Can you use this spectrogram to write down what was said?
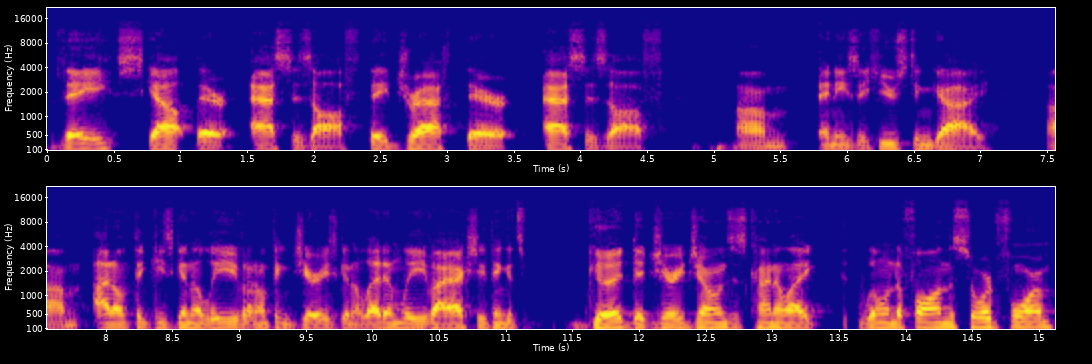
They scout their asses off. They draft their asses off. Um, and he's a Houston guy. Um, I don't think he's going to leave. I don't think Jerry's going to let him leave. I actually think it's good that Jerry Jones is kind of like willing to fall on the sword for him.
